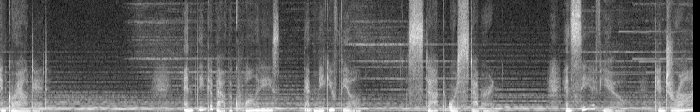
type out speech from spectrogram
and grounded. And think about the qualities that make you feel stuck or stubborn. And see if you can draw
